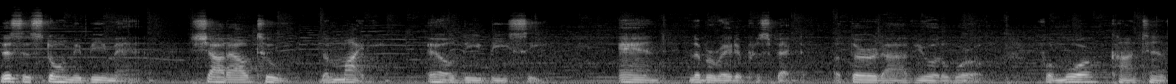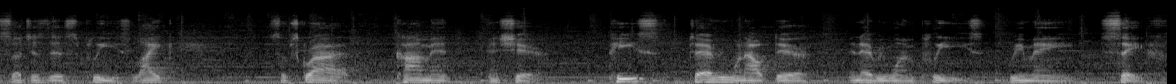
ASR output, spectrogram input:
This is Stormy B Man. Shout out to the mighty LDBC and Liberated Perspective, a third eye view of the world. For more content such as this, please like, subscribe, comment, and share. Peace to everyone out there, and everyone, please remain safe.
